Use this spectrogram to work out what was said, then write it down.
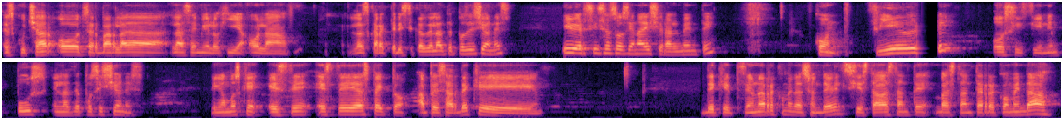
escuchar o observar la, semiología o las características de las deposiciones y ver si se asocian adicionalmente con fiebre o si tienen pus en las deposiciones. Digamos que este, este aspecto, a pesar de que, de que sea una recomendación de él, sí está bastante, bastante recomendado.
